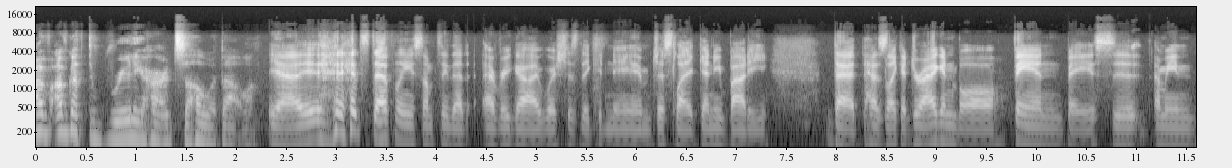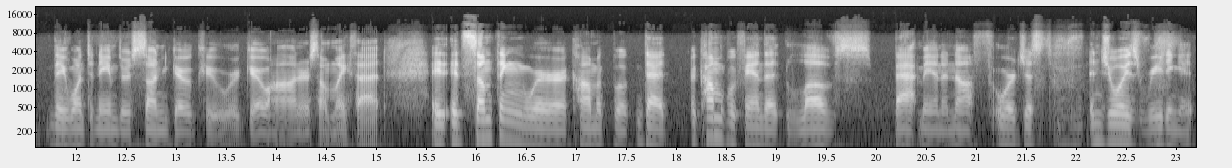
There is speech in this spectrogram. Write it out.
have I've got the really hard sell with that one. Yeah, it, it's definitely something that every guy wishes they could name, just like anybody that has like a Dragon Ball fan base. It, I mean, they want to name their son Goku or Gohan or something like that. It, it's something where a comic book that a comic book fan that loves Batman enough or just enjoys reading it,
